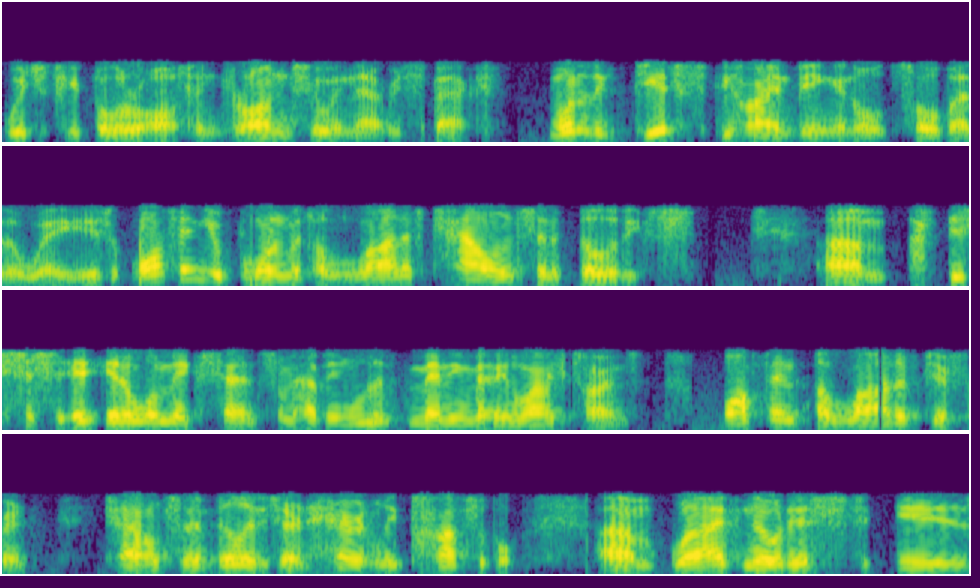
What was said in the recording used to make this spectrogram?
which people are often drawn to in that respect. One of the gifts behind being an old soul, by the way, is often you're born with a lot of talents and abilities um, it's just it, it will make sense from having lived many many lifetimes. Often, a lot of different talents and abilities are inherently possible. Um, what I've noticed is,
